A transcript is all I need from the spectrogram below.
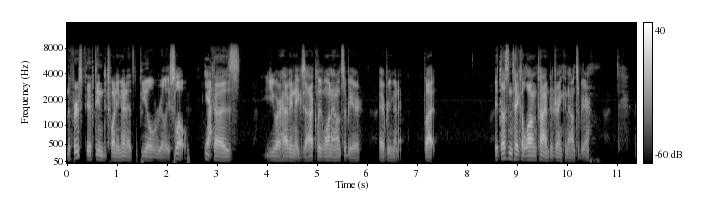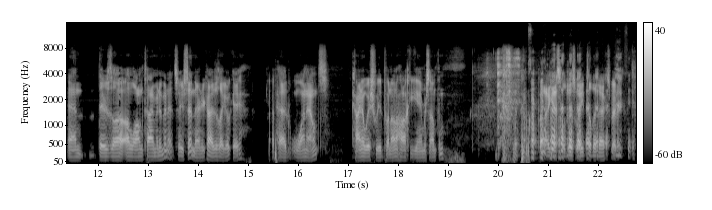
the first fifteen to twenty minutes feel really slow. Yeah. Because you are having exactly one ounce of beer every minute, but it doesn't take a long time to drink an ounce of beer, and there's a, a long time in a minute. So you're sitting there and you're kind of just like, okay, I've had one ounce. Kind of wish we had put on a hockey game or something but I guess we'll just wait till the next minute.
